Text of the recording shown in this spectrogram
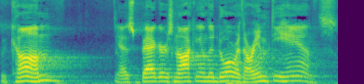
We come as beggars knocking on the door with our empty hands.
